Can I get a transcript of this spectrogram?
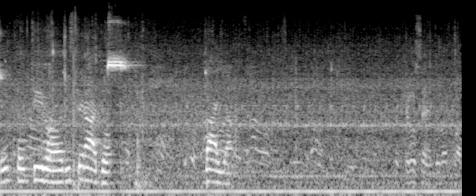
tenta un tiro disperato sbaglia perché lo sento da qua.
